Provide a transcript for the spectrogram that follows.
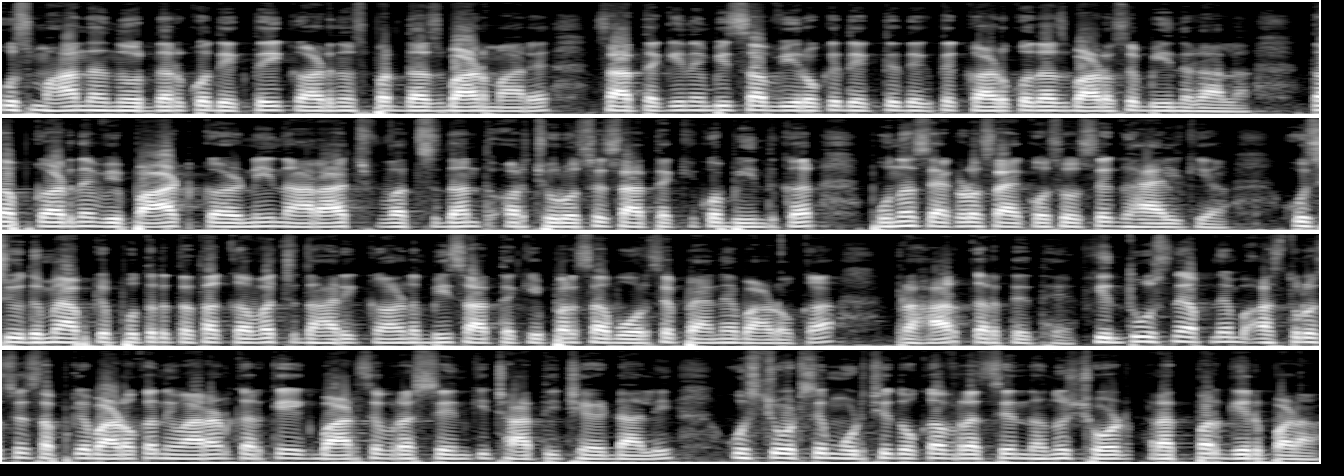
उस महान धनुर्धर को देखते ही कर्ण ने उस पर दस बाढ़ मारे। सात्यकी ने भी सब वीरों के देखते देखते कर्ण को दस बाड़ों से बींद डाला। तब कर्ण ने विपाट, कर्णी, नाराज़, वत्सदंत और छुरों से सात्यकी को बींद कर पुनः सैकड़ों सैकों से उसे घायल किया। उस युद्ध में आपके पुत्र तथा कवचधारी कर्ण भी सात्यकी पर सब ओर से पहने बाड़ों का प्रहार करते थे। किंतु उसने अपने अस्त्रों से सबके बाड़ों का निवारण करके एक बाढ़ से वृषसेन की छाती छेड़ डाली। डाली, उस चोट से मूर्छित होकर व्रतसेन धनुष छोड़ रथ पर गिर पड़ा।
